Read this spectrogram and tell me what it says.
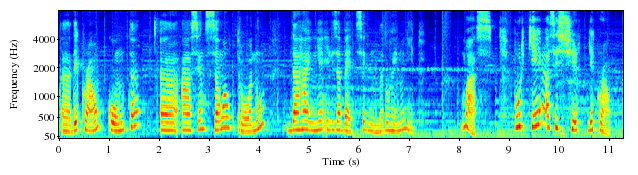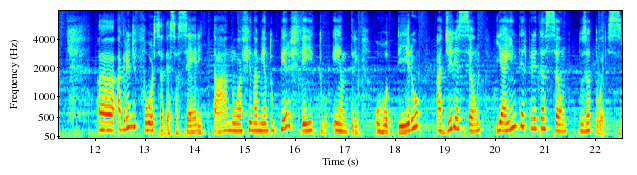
Uh, The Crown conta uh, a ascensão ao trono da rainha Elizabeth II do Reino Unido. Mas, por que assistir The Crown? Uh, a grande força dessa série está no afinamento perfeito entre o roteiro, a direção e a interpretação dos atores.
